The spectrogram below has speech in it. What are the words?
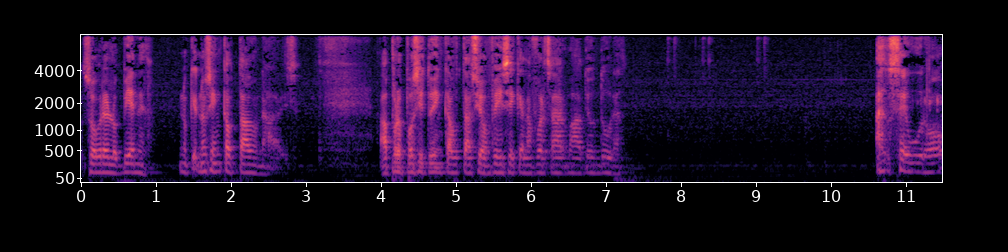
sobre los bienes, no, que no se ha incautado nada. Dice. A propósito de incautación, fíjese que las Fuerzas Armadas de Honduras aseguró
